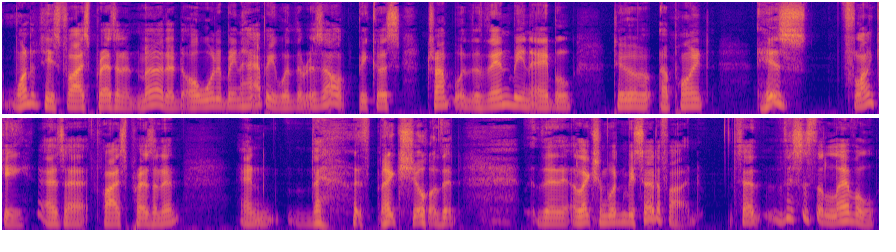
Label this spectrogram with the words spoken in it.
wanted his vice president murdered or would have been happy with the result because Trump would have then been able to appoint his flunky as a vice president and make sure that the election wouldn't be certified. So this is the level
